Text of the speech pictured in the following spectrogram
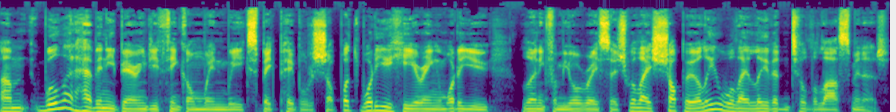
Um, will that have any bearing, do you think, on when we expect people to shop? What What are you hearing and what are you learning from your research? Will they shop early or will they leave it until the last minute?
